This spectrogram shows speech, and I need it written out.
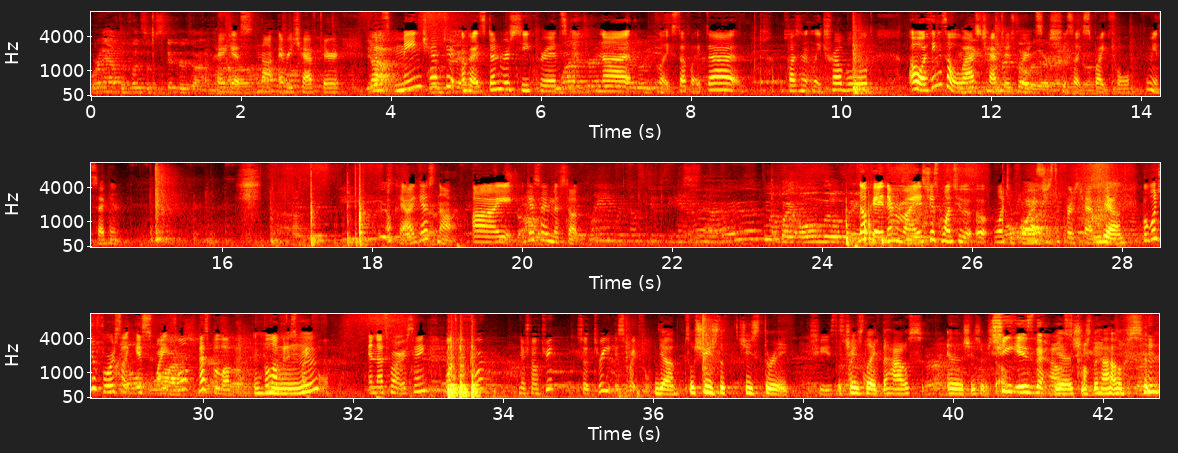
We're gonna have to put some stickers on them. Okay, I guess not every chapter. But it's main chapter. Okay, it's Denver secrets, not like stuff like that. Pleasantly troubled. Oh, I think it's the last chapters where it's, she's like spiteful. Give me a second. Okay, I guess not. I guess I messed up. Do my own little thing. Okay, never mind. It's just one two uh, one two four. It's just the first chapter. Yeah. But one two four is like is spiteful. That's beloved. Beloved is spiteful, and that's what we're saying. One two four. There's no three, so three is spiteful. Yeah. So she's the she's three. She's the She's like one. the house, and then she's herself. She is the house. yeah, she's the house.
